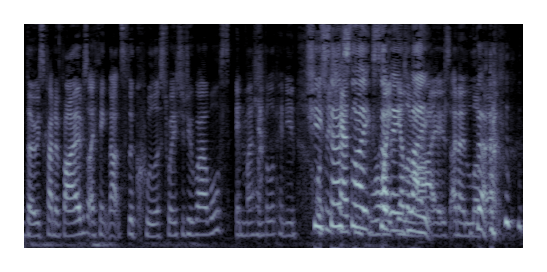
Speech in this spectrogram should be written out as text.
those kind of vibes. I think that's the coolest way to do werewolves, in my humble opinion. She Also, says has like bright yellow like eyes, and I love it.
